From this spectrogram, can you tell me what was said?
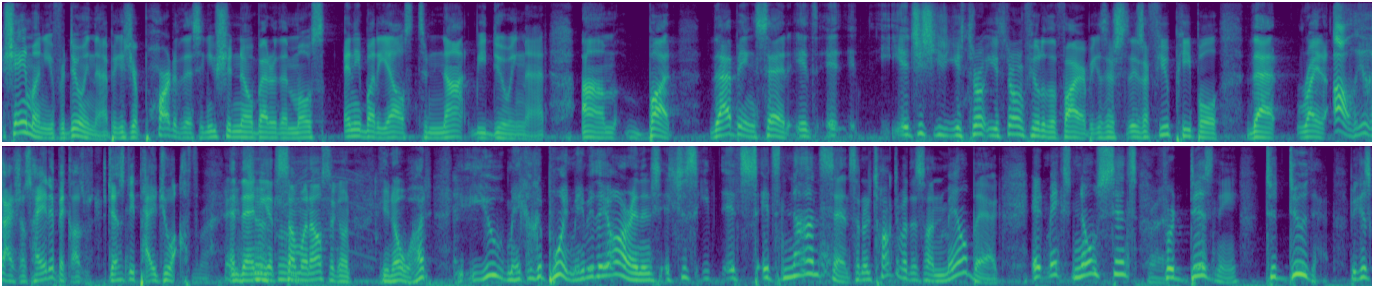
shame on you for doing that because you're part of this and you should know better than most anybody else to not be doing that. Um, but that being said, it's it, it it's just you, you throw you're throwing fuel to the fire because there's there's a few people that write oh you guys just hate it because Disney paid you off. And then you get someone else that going you know what? You make a good point. Maybe they are. And then it's, it's just it's it's nonsense. And we talked about this on mailbag. It makes no sense for Disney to do that because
